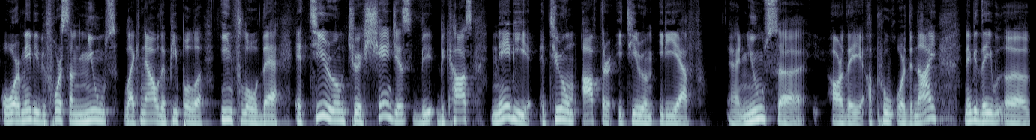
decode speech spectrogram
or maybe before some news, like now the people uh, inflow the Ethereum to exchanges be, because maybe Ethereum after Ethereum ETF uh, news, uh, are they approve or deny? Maybe they uh,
